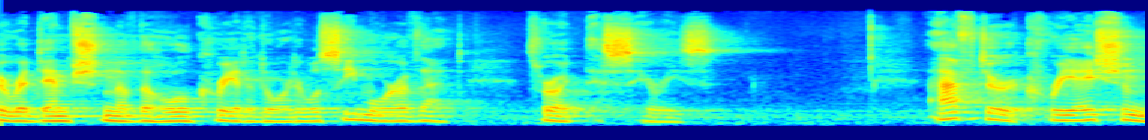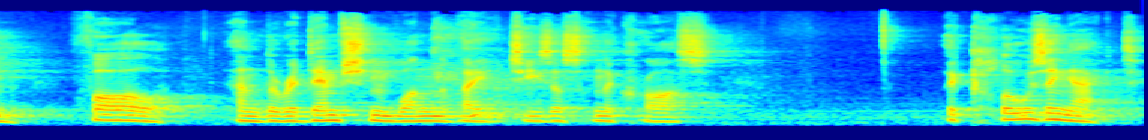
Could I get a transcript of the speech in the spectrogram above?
the redemption of the whole created order. We'll see more of that throughout this series. After creation, fall, and the redemption won by Jesus on the cross, the closing act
